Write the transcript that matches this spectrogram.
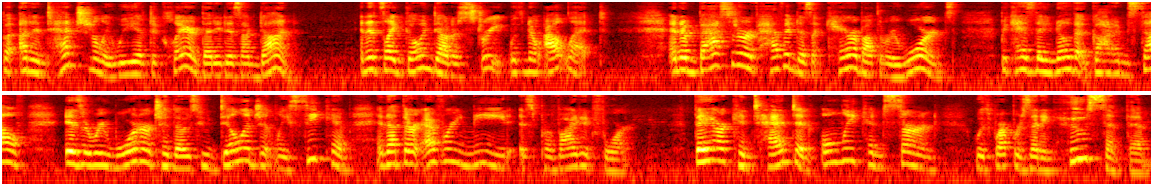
but unintentionally we have declared that it is undone and it's like going down a street with no outlet. An ambassador of heaven doesn't care about the rewards because they know that God Himself is a rewarder to those who diligently seek Him and that their every need is provided for. They are content and only concerned with representing who sent them,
